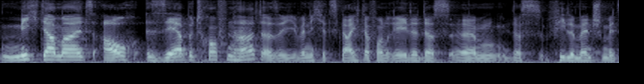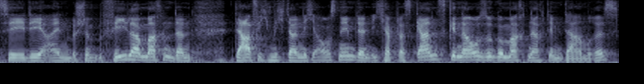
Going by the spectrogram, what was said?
mich damals auch sehr betroffen hat. Also wenn ich jetzt gleich davon rede, dass, ähm, dass viele Menschen mit CED einen bestimmten Fehler machen, dann darf ich mich da nicht ausnehmen, denn ich habe das ganz genauso gemacht nach dem Darmriss.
